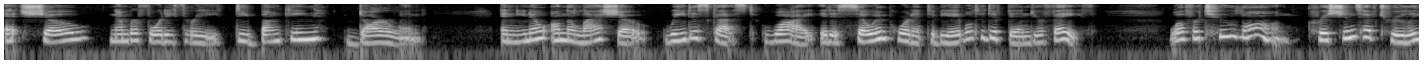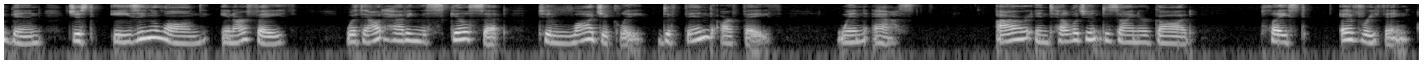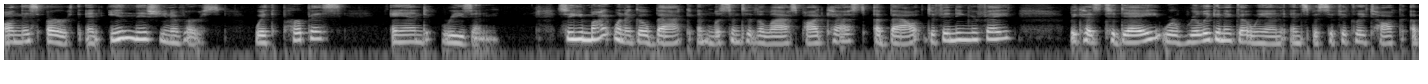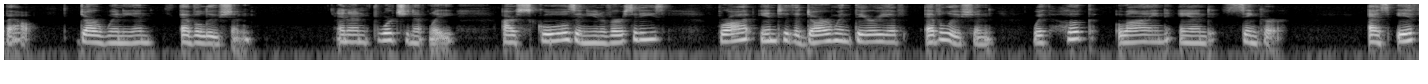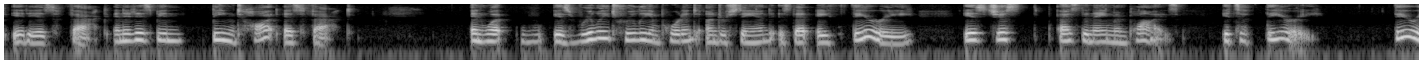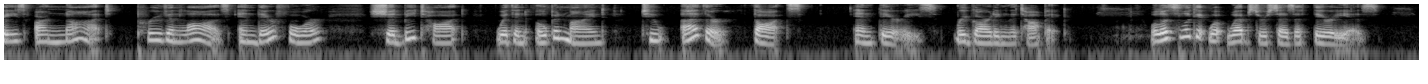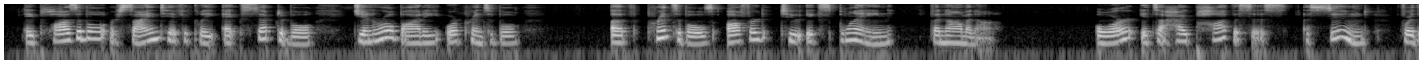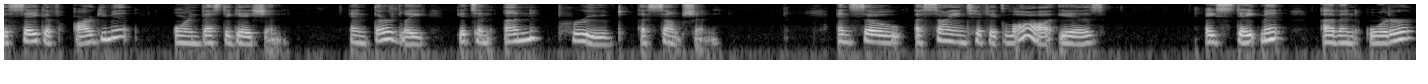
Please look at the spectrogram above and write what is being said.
at show number 43 Debunking Darwin. And you know, on the last show, we discussed why it is so important to be able to defend your faith. Well, for too long, Christians have truly been just easing along in our faith without having the skill set to logically defend our faith when asked. Our intelligent designer God placed everything on this earth and in this universe with purpose and reason. So you might want to go back and listen to the last podcast about defending your faith because today we're really going to go in and specifically talk about Darwinian evolution. And unfortunately, our schools and universities brought into the Darwin theory of evolution with hook, line, and sinker as if it is fact, and it has been being taught as fact. And what is really truly important to understand is that a theory is just as the name implies it's a theory. Theories are not proven laws and therefore should be taught with an open mind to other thoughts and theories regarding the topic. Well, let's look at what Webster says a theory is a plausible or scientifically acceptable general body or principle of principles offered to explain phenomena. Or it's a hypothesis assumed for the sake of argument or investigation. And thirdly, it's an unproved assumption. And so a scientific law is a statement of an order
